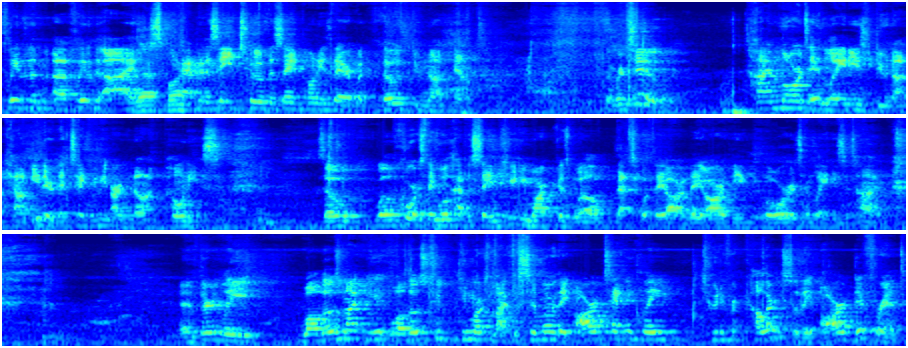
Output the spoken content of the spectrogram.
fleet of the, uh, fleet of the eye, just you happen to see two of the same ponies there, but those do not count. Number two, Time Lords and ladies do not count either. They technically are not ponies. So, well, of course, they will have the same cutie mark because, well, that's what they are. They are the lords and ladies of time. and thirdly, while those might be, while those two cutie marks might be similar, they are technically two different colors, so they are different.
